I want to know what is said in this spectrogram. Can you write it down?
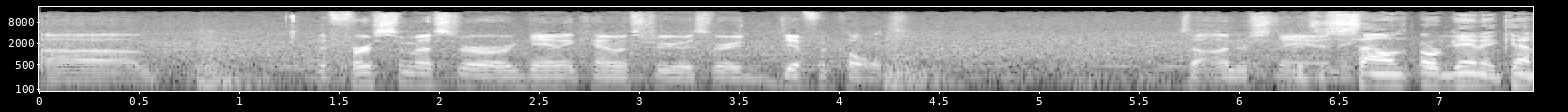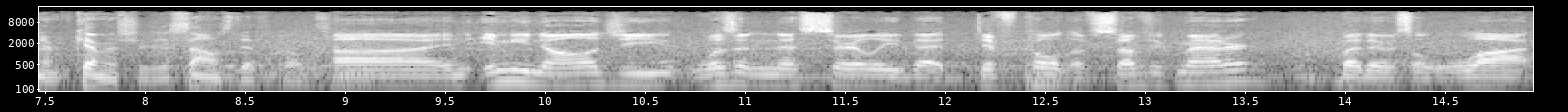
Um, the first semester of organic chemistry was very difficult to understand. It just sounds organic kind of chemistry. Just sounds difficult. Uh, and immunology wasn't necessarily that difficult of subject matter, but there was a lot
